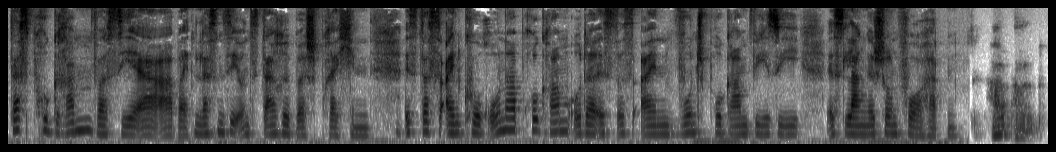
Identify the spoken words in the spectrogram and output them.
Das Programm, was Sie erarbeiten, lassen Sie uns darüber sprechen. Ist das ein Corona-Programm oder ist das ein Wunschprogramm, wie Sie es lange schon vorhatten? Halb, halb.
